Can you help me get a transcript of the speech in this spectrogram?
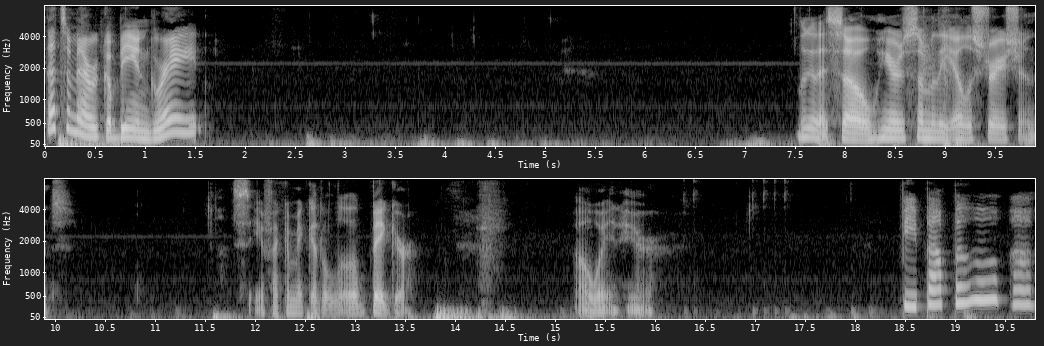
That's America being great. Look at this. So here's some of the illustrations. Let's see if I can make it a little bigger. Oh, wait, here. Beep bop boop bop.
